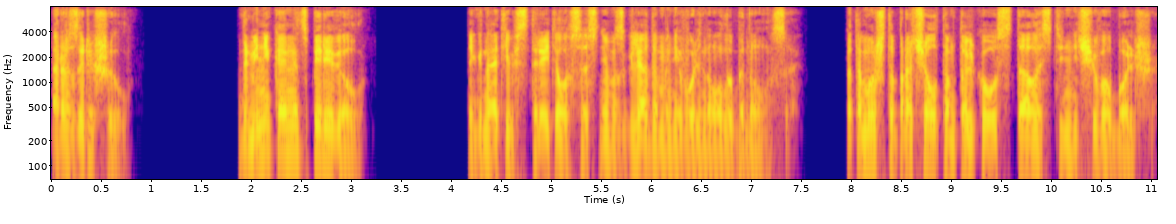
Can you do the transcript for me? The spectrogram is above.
разрешил. Доминиканец перевел. Игнатий встретился с ним взглядом и невольно улыбнулся, потому что прочел там только усталость и ничего больше.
